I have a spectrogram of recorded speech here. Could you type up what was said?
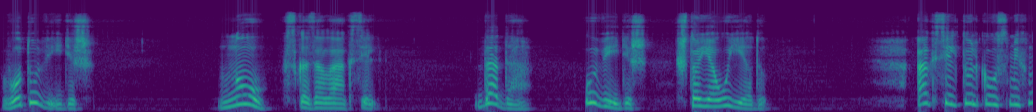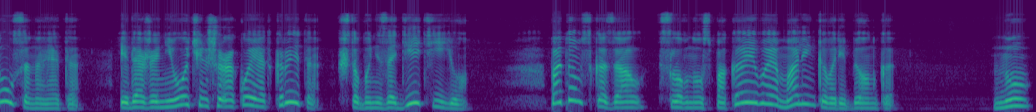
вот увидишь». «Ну», — сказала Аксель. «Да-да, увидишь, что я уеду». Аксель только усмехнулся на это, и даже не очень широко и открыто, чтобы не задеть ее. Потом сказал, словно успокаивая маленького ребенка, «Ну,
